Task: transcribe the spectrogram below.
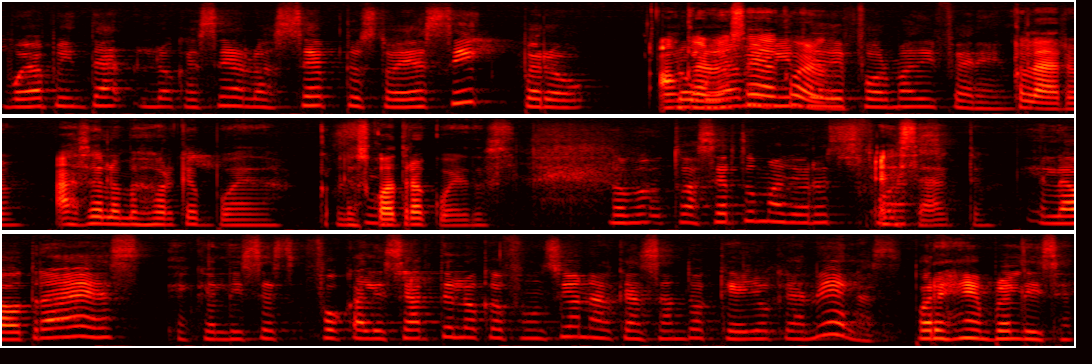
voy a pintar, lo que sea, lo acepto, estoy así, pero Aunque lo voy no a esté de vivir acuerdo. de forma diferente. Claro, hace lo mejor que pueda. con Los Sí. cuatro acuerdos. Lo- hacer tu mayor esfuerzo. Exacto. Y La otra es, es que él dice, focalizarte en lo que funciona alcanzando aquello que anhelas. Por ejemplo, él dice,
